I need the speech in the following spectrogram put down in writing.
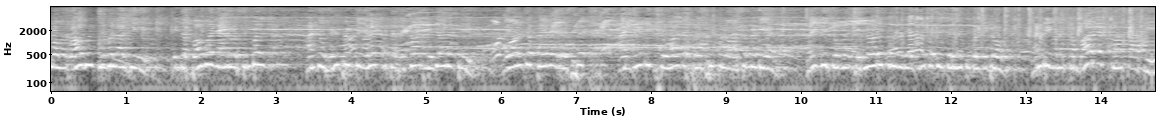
to our Rahul Chabalaji in the Burman arrow symbol and to help it to elect with a record majority. I also pay my respects and greetings to all the press people of Assembly here. Thank you so much. எல்லோருக்கும் என்னுடைய வணக்கத்தை தெரிவித்துக் கொள்கின்றோம் நன்றி வணக்கம் பாரத் மாதா கி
